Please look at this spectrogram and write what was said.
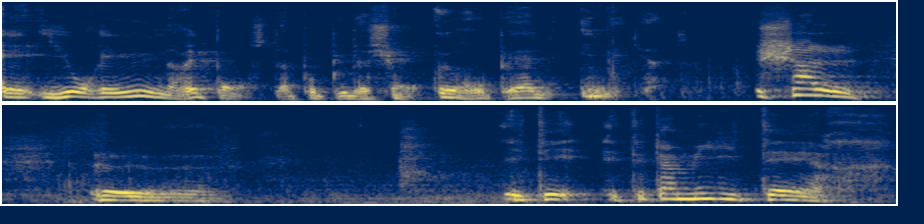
Et il y aurait eu une réponse de la population européenne immédiate. Chal euh, était, un militaire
